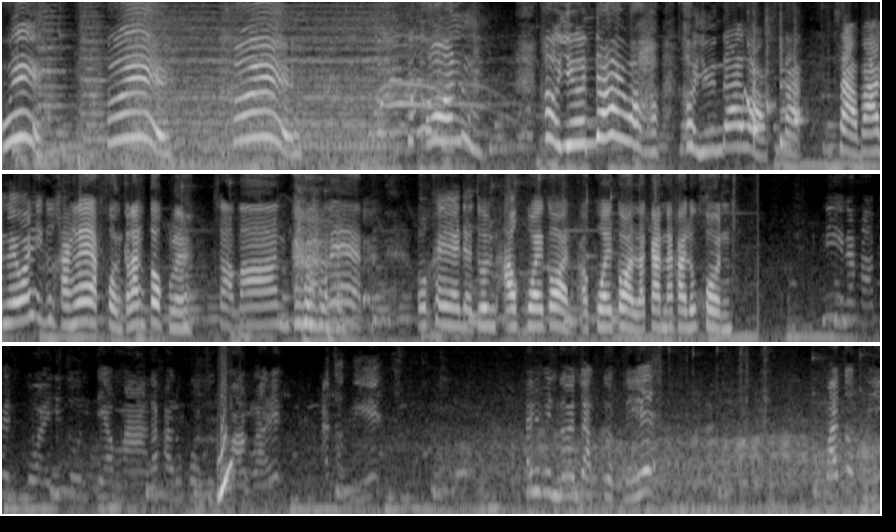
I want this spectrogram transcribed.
อุ้ยเฮ้ยเฮ้ย ทุกคน เขายืนได้ว่ะ เขายืนได้ว่ะสาสาบานไหมว่านี่คือครั้งแรกฝนกำลังตกเลย สาบานครั้งแรก โอเค เดี๋ยวจูนเอากลวยก่อน เอากลวยก่อนแล้วกันนะคะ ทุกคน นี่นะคะเป็นกลวยที่จูนเตรียมมานะคะ ทุกคนจูนวางไว้อะจุดนี้ ให้พี่บินเดินจากจุดนี้ มาจุดนี้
